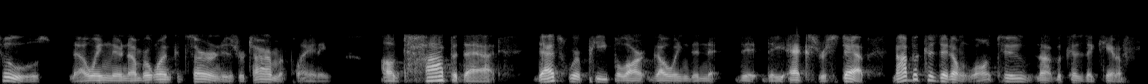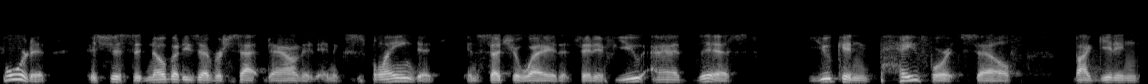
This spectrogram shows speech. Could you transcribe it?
tools, knowing their number one concern is retirement planning, on top of that, that's where people aren't going the, the, the extra step. Not because they don't want to, not because they can't afford it. It's just that nobody's ever sat down and, and explained it in such a way that said, if you add this, you can pay for itself by getting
